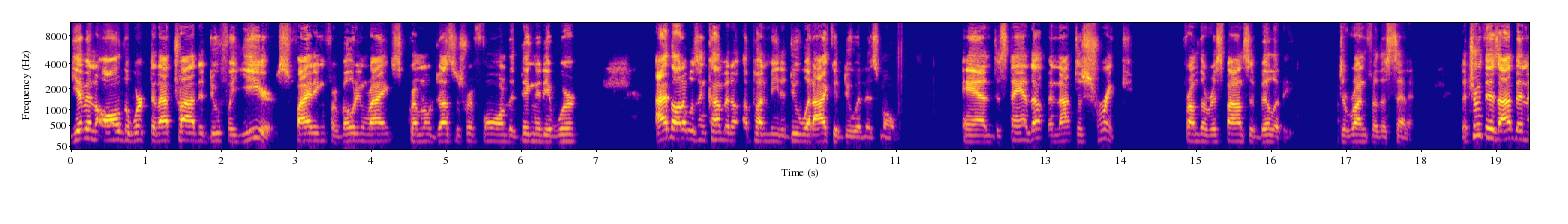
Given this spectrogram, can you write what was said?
given all the work that I've tried to do for years, fighting for voting rights, criminal justice reform, the dignity of work, I thought it was incumbent upon me to do what I could do in this moment and to stand up and not to shrink from the responsibility to run for the Senate. The truth is, I've been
